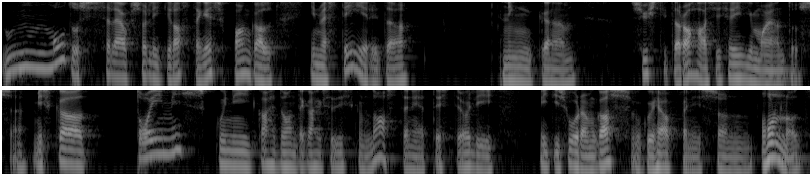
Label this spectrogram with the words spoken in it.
moodus siis selle jaoks oligi lasta keskpangal investeerida ning äh, süstida raha siis riigi majandusse, mis ka toimis kuni kahe tuhande kaheksateistkümnenda aastani, et tõesti oli veidi suurem kasv, kui Jaapanis on olnud,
